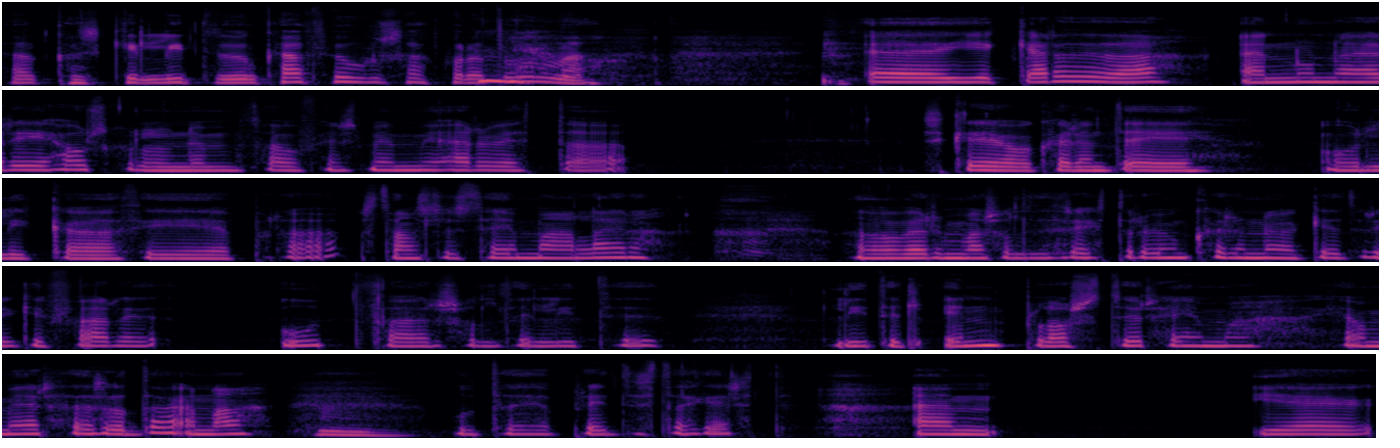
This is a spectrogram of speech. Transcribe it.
það er kannski lítið um kaffihús akkurat núna? Uh, ég gerði það en núna er ég í háskólanum þá finnst mér mjög erfitt að skrifa hverjum degi og líka því ég er bara stanslist heima að læra þá verður maður svolítið þreyttur á umhverjunu og getur ekki farið út það er svolítið lítið lítill innblástur heima hjá mér þessa dagana mm. út af því að breytist ekkert en ég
